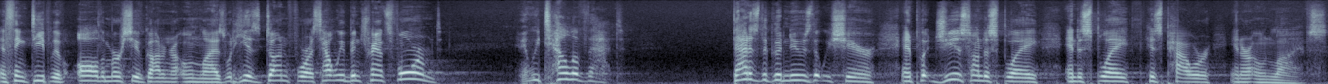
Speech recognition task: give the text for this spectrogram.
and think deeply of all the mercy of God in our own lives, what he has done for us, how we've been transformed. And we tell of that. That is the good news that we share and put Jesus on display and display his power in our own lives.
